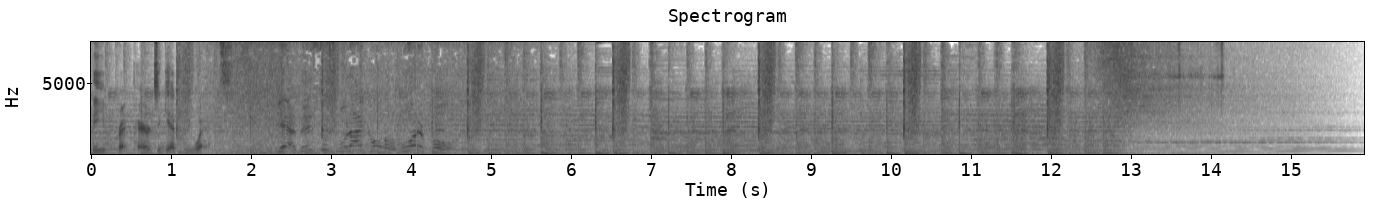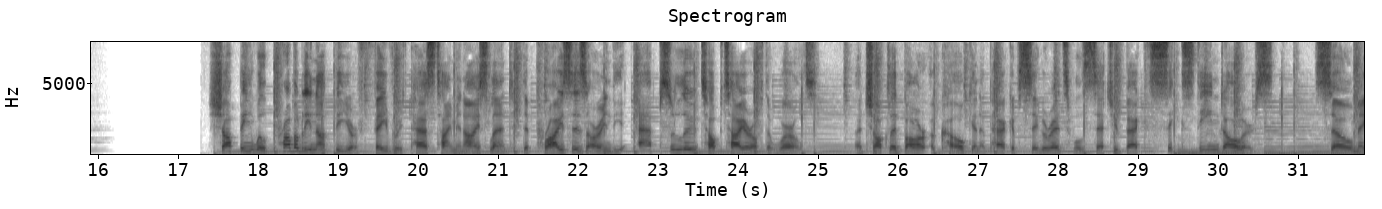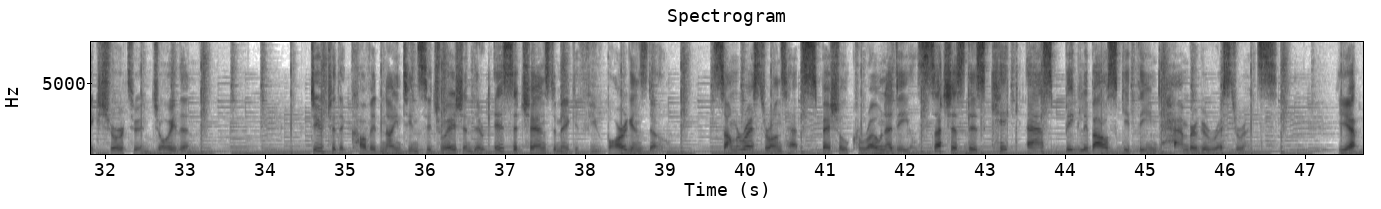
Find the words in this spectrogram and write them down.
Be prepared to get wet. Yeah, this is what I call a waterfall. Shopping will probably not be your favorite pastime in Iceland. The prices are in the absolute top tier of the world. A chocolate bar, a coke and a pack of cigarettes will set you back $16. So make sure to enjoy them. Due to the COVID-19 situation, there is a chance to make a few bargains though. Some restaurants have special Corona deals, such as this kick-ass Big Lebowski themed hamburger restaurants. Yep,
